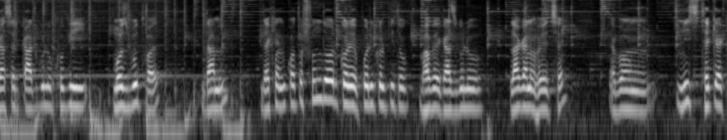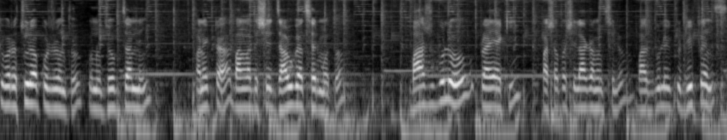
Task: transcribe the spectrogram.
গাছের কাঠগুলো খুবই মজবুত হয়, দামি। দেখেন কত সুন্দর করে পরিকল্পিতভাবে গাছগুলো লাগানো হয়েছে এবং নিচ থেকে একেবারে চূড়া পর্যন্ত কোনো যোগজান নেই। অনেকটা বাংলাদেশের জাউ গাছের মতো। বাঁশগুলো প্রায় একই, পাশাপাশি লাগানো ছিল। বাঁশগুলো একটু ডিফারেন্স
